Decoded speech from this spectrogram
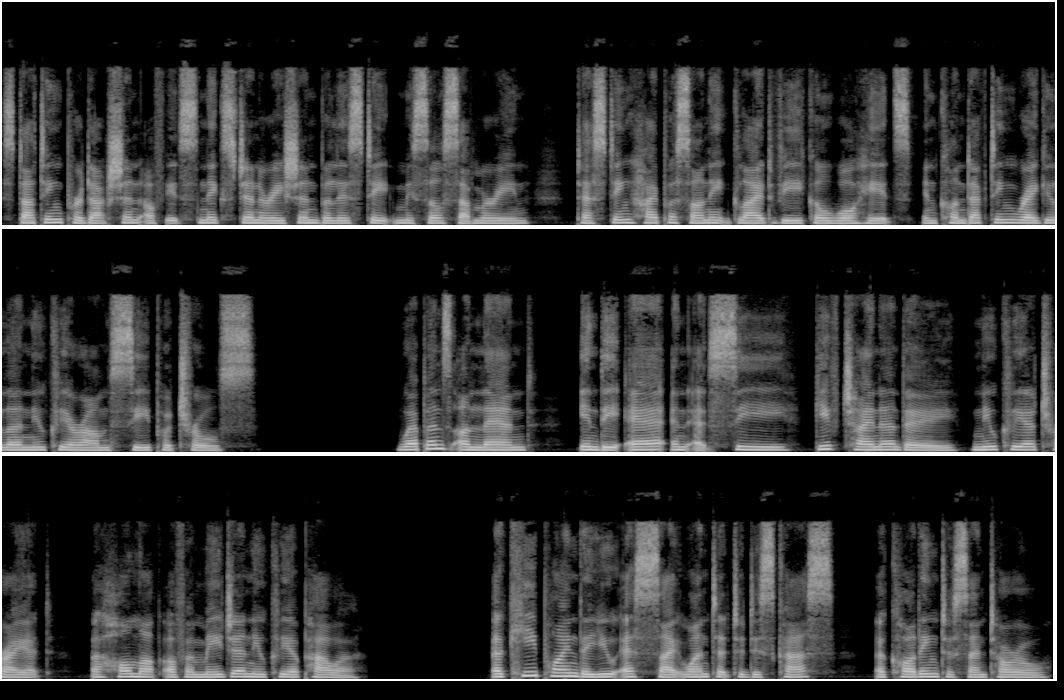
starting production of its next generation ballistic missile submarine, testing hypersonic glide vehicle warheads, and conducting regular nuclear armed sea patrols. Weapons on land, in the air, and at sea give China the nuclear triad, a hallmark of a major nuclear power. A key point the US side wanted to discuss, according to Santoro,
